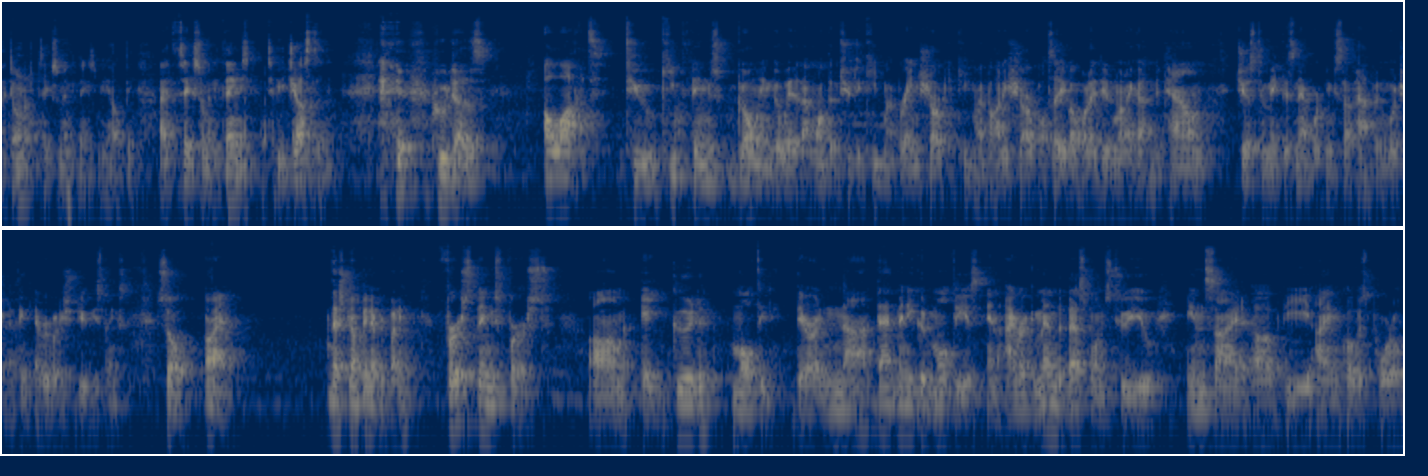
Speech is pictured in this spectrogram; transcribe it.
I don't have to take so many things to be healthy. I have to take so many things to be Justin, who does a lot to keep things going the way that I want them to, to keep my brain sharp, to keep my body sharp. I'll tell you about what I did when I got into town just to make this networking stuff happen, which I think everybody should do these things. So, all right, let's jump in, everybody. First things first, um, a good multi. there are not that many good multis, and I recommend the best ones to you inside of the I Am Clovis portal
